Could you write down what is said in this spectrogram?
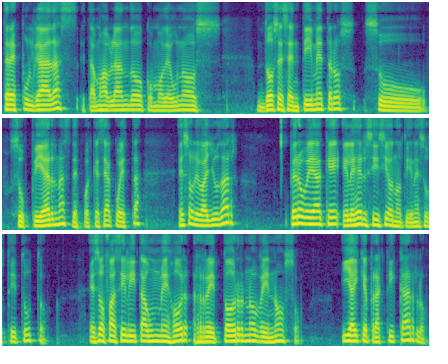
3 pulgadas, estamos hablando como de unos 12 centímetros sus piernas después que se acuesta, eso le va a ayudar. Pero vea que el ejercicio no tiene sustituto. Eso facilita un mejor retorno venoso y hay que practicarlo.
